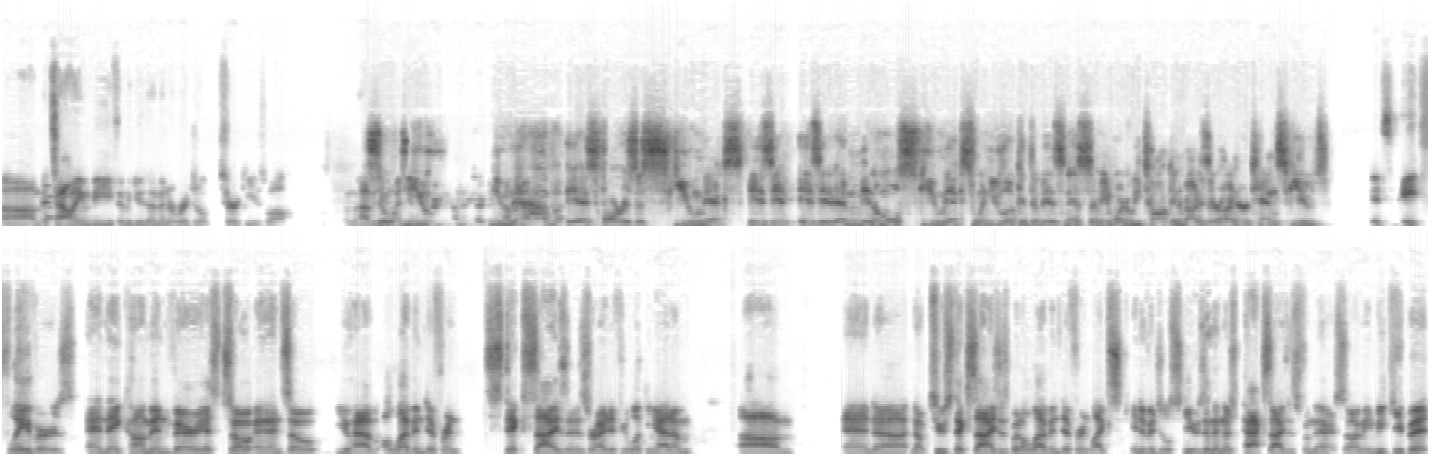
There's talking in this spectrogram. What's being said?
um, Italian beef, and we do them in original turkey as well. We'll so new, you you have as far as a SKU mix, is it is it a minimal SKU mix when you look at the business? I mean, what are we talking about? Is there under ten SKUs? It's eight flavors, and they come in various. So and then so you have eleven different stick sizes, right? If you're looking at them, um, and uh, no two stick sizes, but eleven different like individual SKUs, and then there's pack sizes from there. So I mean, we keep it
